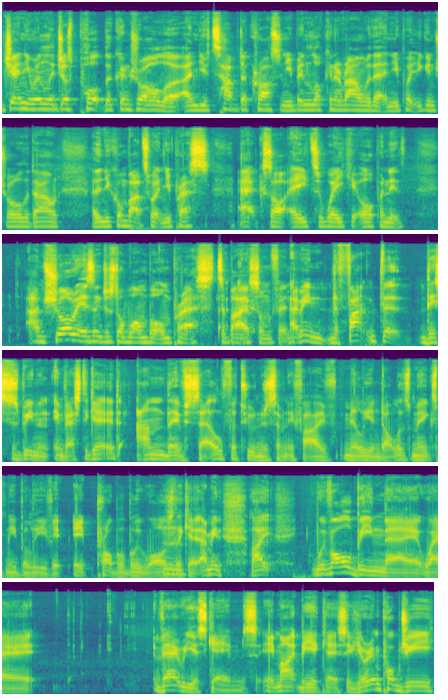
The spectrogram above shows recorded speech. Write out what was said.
genuinely just put the controller and you've tabbed across and you've been looking around with it and you put your controller down and then you come back to it and you press X or A to wake it up and it. I'm sure it isn't just a one button press to buy something. I mean, the fact that this has been investigated and they've settled for two hundred seventy-five million dollars makes me believe it. It probably was the hmm. case. I mean, like we've all been there where various games. It might be a case of you're in PUBG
